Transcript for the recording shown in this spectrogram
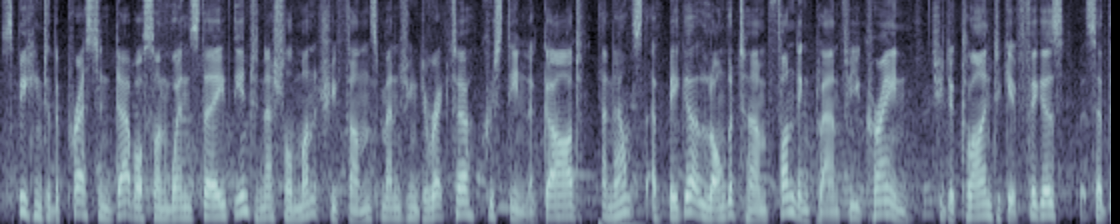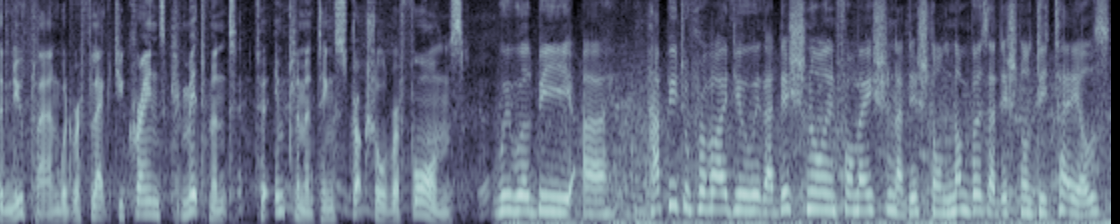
Speaking to the press in Davos on Wednesday, the International Monetary Fund's managing director, Christine Lagarde, announced a bigger, longer term funding plan for Ukraine. She declined to give figures, but said the new plan would reflect Ukraine's commitment to implementing structural reforms. We will be uh, happy to provide you with additional information, additional numbers, additional details.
